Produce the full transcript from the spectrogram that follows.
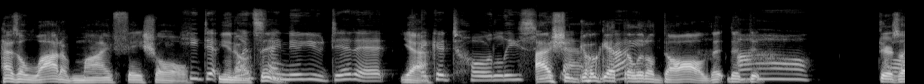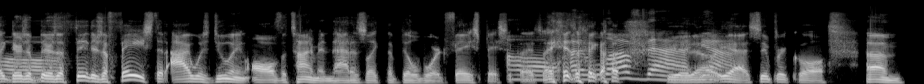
has a lot of my facial he did you know once thing. i knew you did it yeah i could totally i should that. go get right. the little doll the, the, the, oh there's like there's a there's a thing there's a face that I was doing all the time, and that is like the billboard face, basically. Oh, it's like, it's I like, love that. You know, yeah. yeah, super cool. Um,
